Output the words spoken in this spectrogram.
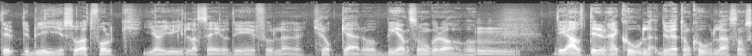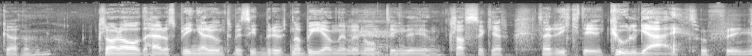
det, det blir ju så att folk gör ju illa sig och det är fulla krockar och ben som går av. Och Mm. Det är alltid den här coola, du vet de coola som ska klara av det här och springa runt med sitt brutna ben eller någonting. Det är en klassiker. Så en riktig cool guy. Tuffing.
